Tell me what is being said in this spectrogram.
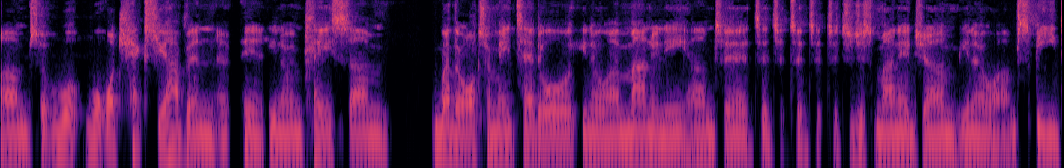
Um, so what, what, what checks do you have in, in you know in place um, whether automated or you know uh, manually um, to, to, to, to, to, to just manage um, you know um, speed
